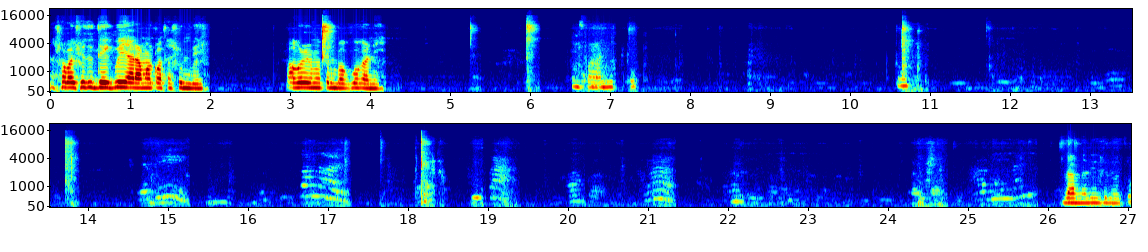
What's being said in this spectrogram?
সবাই শুধু দেখবে আর আমার কথা শুনবে। পাগলের মতন বকবকানি। রান্না দিয়েছে তো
